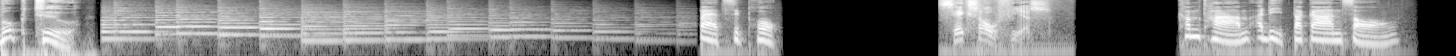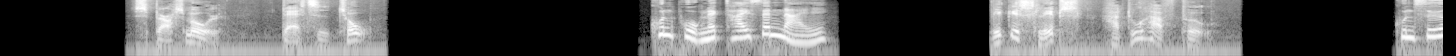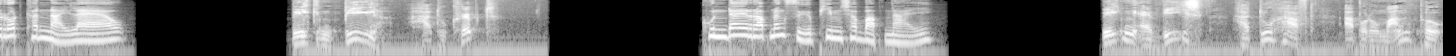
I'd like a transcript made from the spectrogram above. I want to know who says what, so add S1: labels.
S1: บุ๊กทู
S2: แปดสิบหกคำถามอดีตการสอง
S3: Spørgsmål datid
S2: คุณผูกเน็กไทเส้นไหน
S3: Hvilke slips har du haft på?
S2: คุณซื้อรถคันไหนแล้ว
S3: Hvilken bil har du købt?
S2: คุณได้รับหนังสือพิมพ์ฉบับไหน
S3: Hvilken avis har du haft abonnement på?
